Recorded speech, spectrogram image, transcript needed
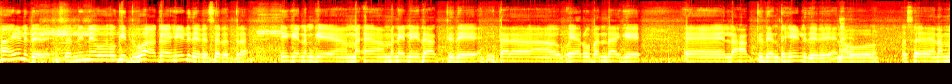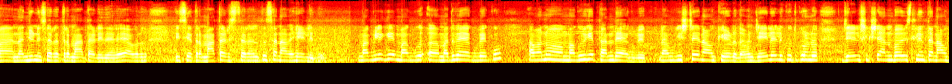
ಹಾಂ, ಹೇಳಿದ್ದೇವೆ ಸರ್. ನಿನ್ನೆ ಹೋಗಿದ್ವು, ಆಗ ಹೇಳಿದ್ದೇವೆ ಸರ್ ಹತ್ರ. ಹೀಗೆ ನಮಗೆ ಮನೆಯಲ್ಲಿ ಇದಾಗ್ತಿದೆ, ಈ ಥರ ಯಾರೋ ಬಂದಾಗೆ ಎಲ್ಲ ಆಗ್ತಿದೆ ಅಂತ ಹೇಳಿದ್ದೇವೆ. ನಾವು ಸ, ನಮ್ಮ ನಂಜುನಿ ಸರ್ ಹತ್ರ ಮಾತಾಡಿದ್ದೇವೆ. ಅವರು, ಡಿ ಸಿ ಹತ್ರ ಮಾತಾಡಿಸ್ತಾರೆ ಅಂತ ಸಹ ನಾವು ಹೇಳಿದ್ದೇವೆ. ಮಗಳಿಗೆ ಮಗು ಮದುವೆ ಆಗಬೇಕು, ಅವನು ಮಗುವಿಗೆ ತಂದೆ ಆಗಬೇಕು. ನಮಗಿಷ್ಟೇ ನಾವು ಕೇಳೋದು. ಅವನು ಜೈಲಲ್ಲಿ ಕೂತ್ಕೊಂಡು ಜೈಲು ಶಿಕ್ಷೆ ಅನುಭವಿಸ್ಲಿ ಅಂತ ನಾವು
